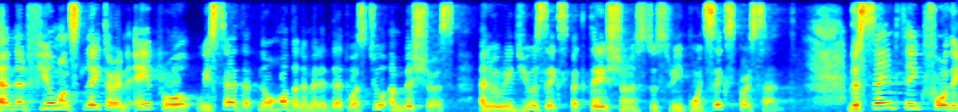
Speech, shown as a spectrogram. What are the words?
and then a few months later in April, we said that no, hold on a minute, that was too ambitious, and we reduced the expectations to 3.6%. The same thing for the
